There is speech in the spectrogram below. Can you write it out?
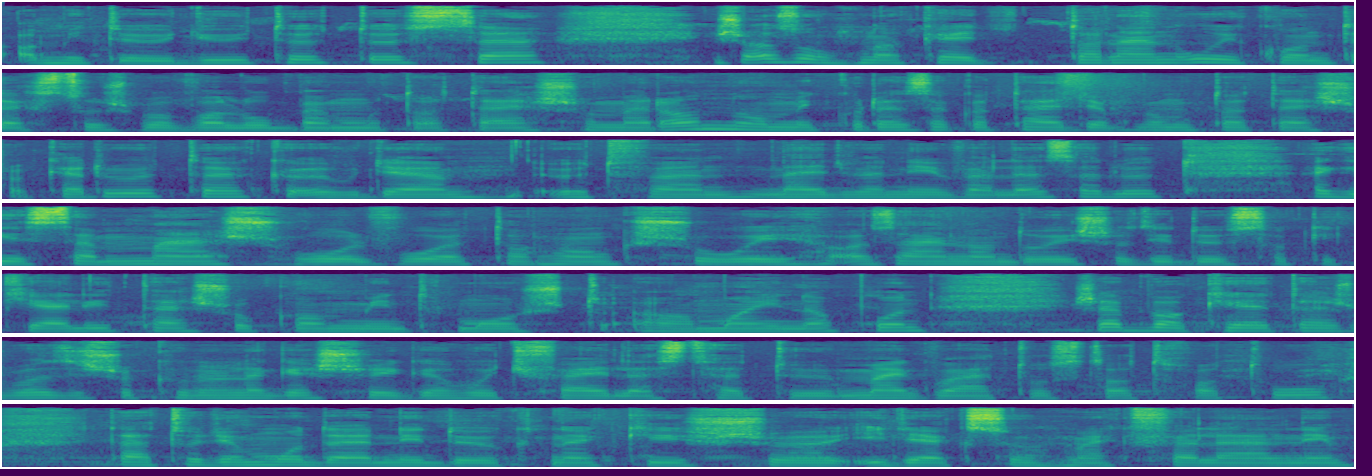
amit ő gyűjtött össze, és azoknak egy talán új kontextusba való bemutatása, mert annól, amikor ezek a tárgyak bemutatásra kerültek, ugye 50-40 évvel ezelőtt egészen máshol volt a hangsúly az állandó és az időszaki kiállításokon, mint most a mai napon, és ebbe a kiállításban az is a különlegessége, hogy fejleszthető, megváltoztatható, tehát hogy a modern időknek is igyekszünk megfelelni.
